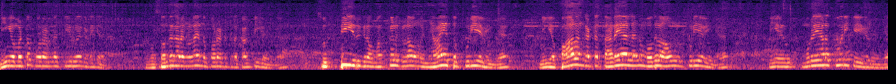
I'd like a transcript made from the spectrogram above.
நீங்கள் மட்டும் போராடினா தீர்வே கிடைக்காது. உங்கள் சொந்தக்காரங்களாம் இந்த போராட்டத்தில் கழட்டிக்க வைங்க சுற்றி இருக்கிற மக்களுக்கெல்லாம் உங்கள் நியாயத்தை புரிய வைங்க நீங்கள் பாலம் கட்ட தடையா இல்லைன்னு முதல்ல அவங்களுக்கு புரிய வைங்க நீங்கள் முறையான கோரிக்கைகள் வைங்க.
